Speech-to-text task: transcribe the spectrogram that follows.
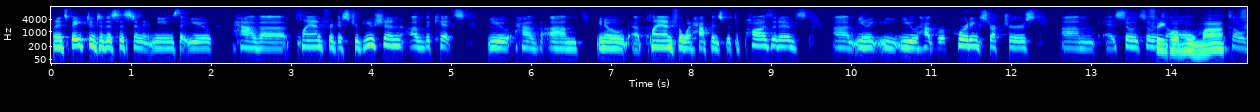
When it's baked into the system, it means that you have a plan for distribution of the kits. You have, um, you know, a plan for what happens with the positives. Um, you know, y- you have reporting structures. Um, and so, so စိ it's တ်ခေါ်မှု all, မှာ it's all စ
